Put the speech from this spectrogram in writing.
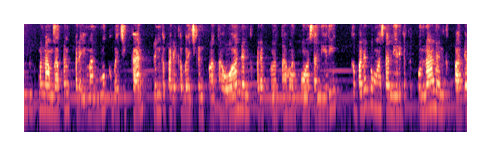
untuk menambahkan kepada imanmu kebajikan dan kepada kebajikan pengetahuan dan kepada pengetahuan penguasaan diri kepada penguasaan diri ketekunan dan kepada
